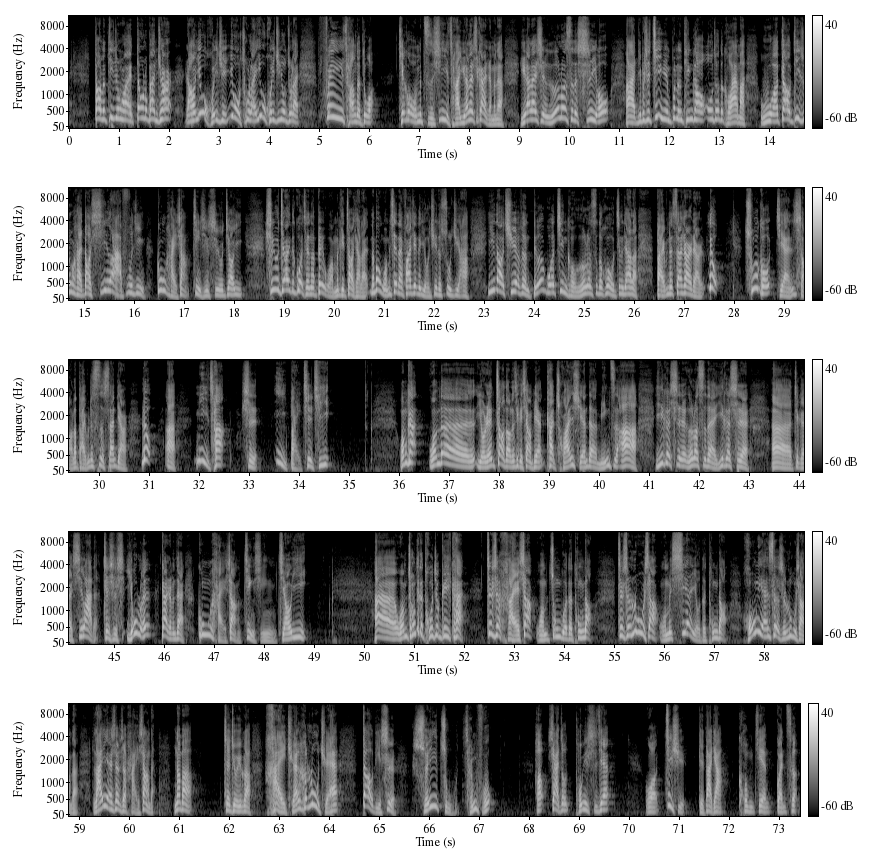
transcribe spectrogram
到了地中海兜了半圈然后又回去，又出来，又回去，又出来，非常的多。结果我们仔细一查，原来是干什么呢？原来是俄罗斯的石油啊！你不是禁运不能停靠欧洲的口岸吗？我到地中海、到希腊附近公海上进行石油交易，石油交易的过程呢被我们给照下来。那么我们现在发现个有趣的数据啊，一到七月份，德国进口俄罗斯的货物增加了百分之三十二点六，出口减少了百分之四十三点六啊，逆差是一百七十七亿。我们看。我们的有人照到了这个相片，看船舷的名字啊，一个是俄罗斯的，一个是，呃，这个希腊的，这是游轮干什么在公海上进行交易。啊，我们从这个图就可以看，这是海上我们中国的通道，这是陆上我们现有的通道，红颜色是陆上的，蓝颜色是海上的。那么，这就一个海权和陆权到底是？谁主沉浮。好，下周同一时间，我继续给大家空间观测。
